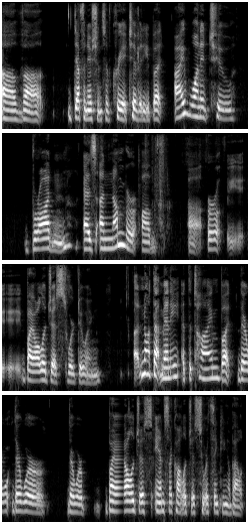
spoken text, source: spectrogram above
of uh, definitions of creativity, but I wanted to broaden as a number of uh, early, biologists were doing. Uh, not that many at the time, but there there were there were biologists and psychologists who were thinking about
